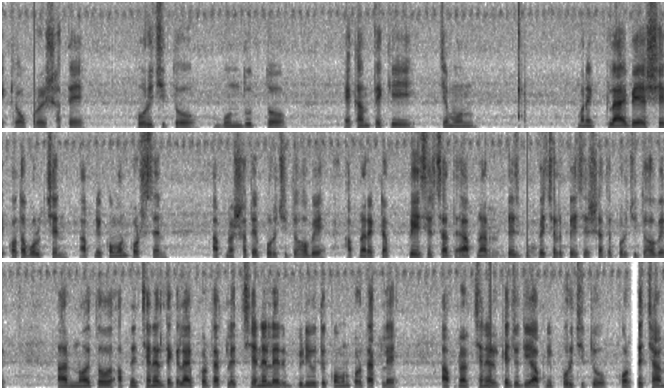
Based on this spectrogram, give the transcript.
একে অপরের সাথে পরিচিত, বন্ধুত্ব, এখান থেকে যেমন মানে লাইভে এসে কথা বলছেন, আপনি কমন করছেন, আপনার সাথে পরিচিত হবে, আপনার একটা পেজের সাথে, আপনার ফেসবুক পেজ হলে পেজের সাথে পরিচিত হবে। আর নয়তো আপনি চ্যানেল থেকে লাইভ করে থাকলে চ্যানেলের ভিডিওতে কমন করে থাকলে, আপনার চ্যানেলকে যদি আপনি পরিচিত করতে চান,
